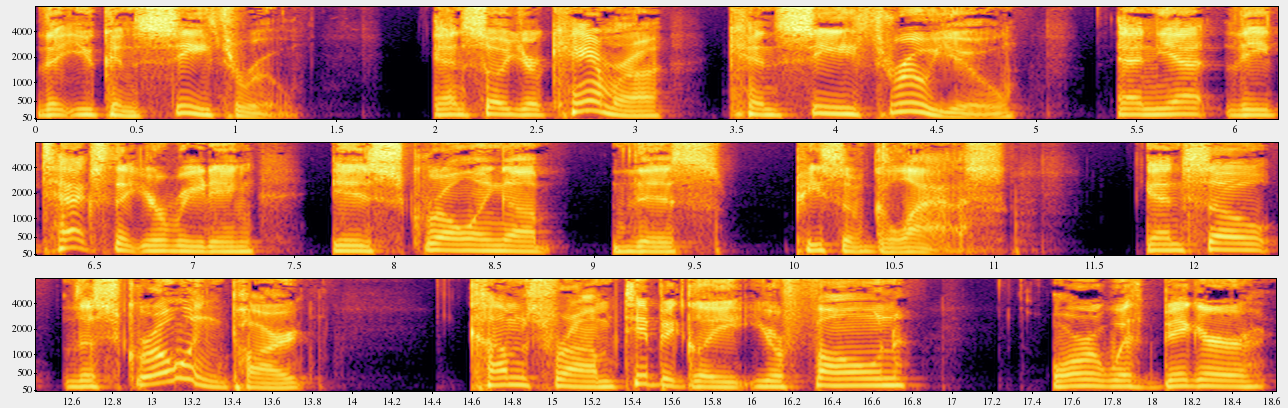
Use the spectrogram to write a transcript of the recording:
that you can see through. And so your camera can see through you and yet the text that you're reading is scrolling up this piece of glass. And so the scrolling part comes from typically your phone or with bigger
